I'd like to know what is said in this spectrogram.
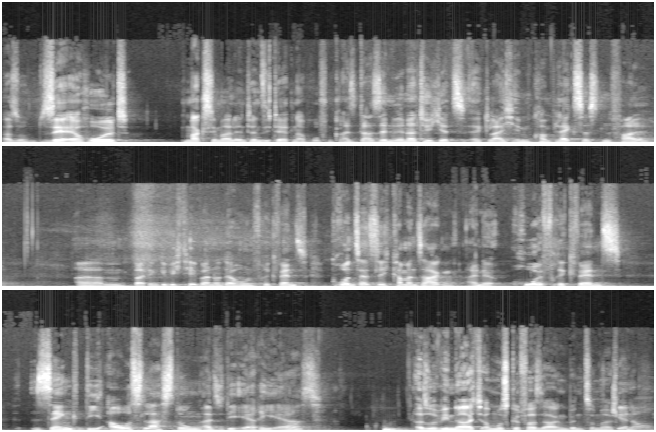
also sehr erholt maximale Intensitäten abrufen kann. Also da sind wir natürlich jetzt äh, gleich im komplexesten Fall ähm, bei den Gewichthebern und der hohen Frequenz. Grundsätzlich kann man sagen, eine hohe Frequenz senkt die Auslastung, also die RIRs. Also wie nah ich am Muskelversagen bin zum Beispiel. Genau.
